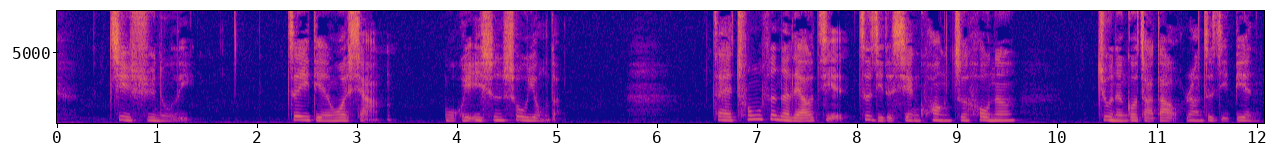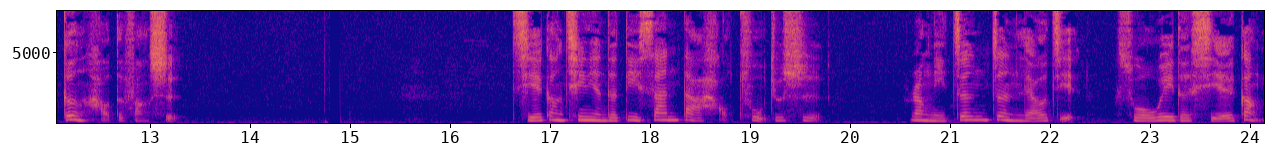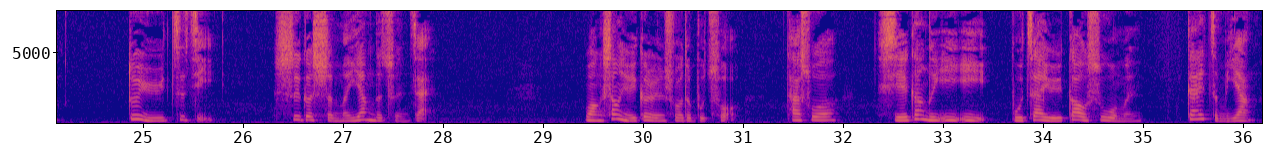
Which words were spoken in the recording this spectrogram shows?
继续努力。这一点，我想我会一生受用的。在充分的了解自己的现况之后呢，就能够找到让自己变更好的方式。斜杠青年的第三大好处就是，让你真正了解所谓的斜杠对于自己。是个什么样的存在？网上有一个人说的不错，他说斜杠的意义不在于告诉我们该怎么样，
